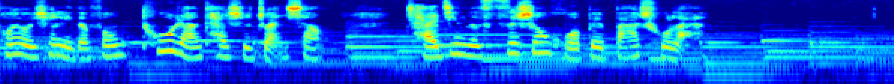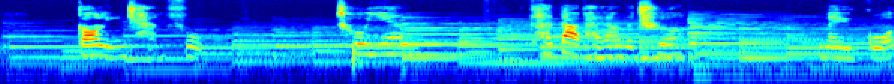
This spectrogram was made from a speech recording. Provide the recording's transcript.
朋友圈里的风突然开始转向。柴静的私生活被扒出来，高龄产妇、抽烟、开大排量的车、美国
